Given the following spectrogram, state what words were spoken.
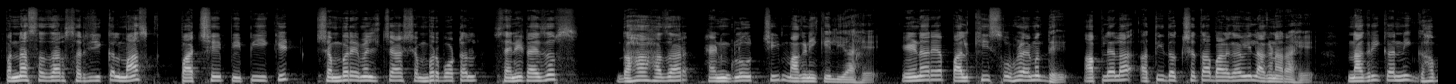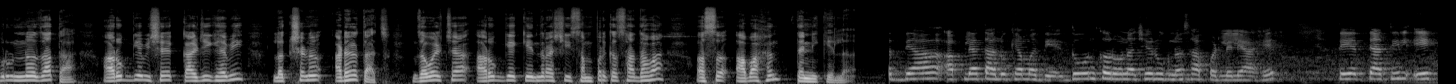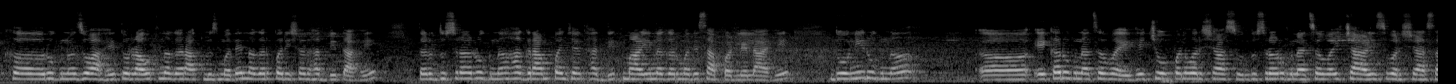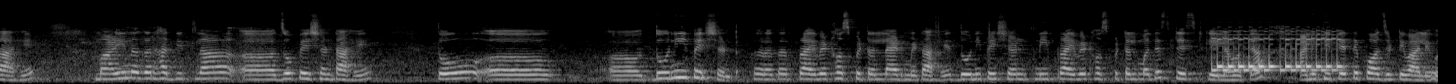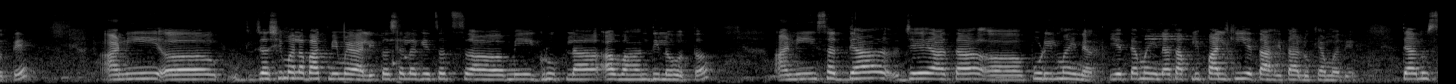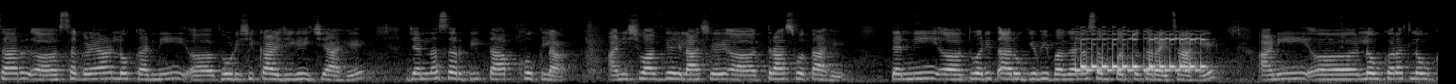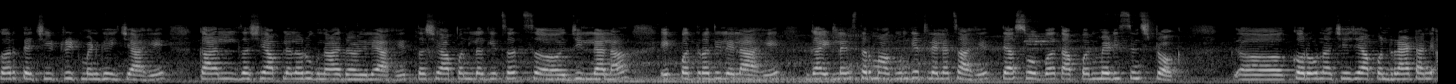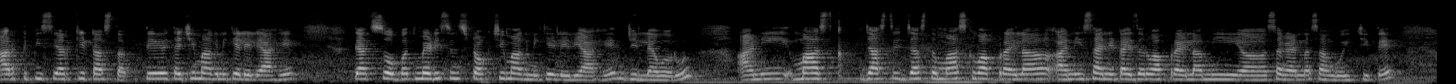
पन्नास हजार सर्जिकल मास्क पाचशे पी पी ई किट शंभर एम एलच्या शंभर बॉटल सॅनिटायझर्स दहा हजार हँडग्लोवची मागणी केली आहे. येणाऱ्या पालखी सोहळ्यामध्ये आपल्याला अतिदक्षता बाळगावी लागणार आहे. नागरिकांनी घाबरून न जाता आरोग्यविषयक काळजी घ्यावी लक्षणं आढळताच जवळच्या आरोग्य केंद्राशी संपर्क साधावा असं आवाहन त्यांनी केलं. सध्या आपल्या तालुक्यामध्ये दोन करोनाचे रुग्ण सापडलेले आहेत. ते त्यातील एक रुग्ण जो आहे तो राऊतनगर अकलूजमध्ये नगर परिषद हद्दीत आहे. तर दुसरा रुग्ण हा ग्रामपंचायत हद्दीत माळीनगरमध्ये सापडलेला आहे. दोन्ही रुग्ण एका रुग्णाचं वय हे चोपन्न वर्ष असून दुसऱ्या रुग्णाचं वय चाळीस वर्ष असं आहे. माळीनगर हद्दीतला जो पेशंट आहे तो दोन्ही पेशंट खरं तर प्रायव्हेट हॉस्पिटलला ॲडमिट आहेत. दोन्ही पेशंटनी प्रायव्हेट हॉस्पिटलमध्येच टेस्ट केल्या होत्या आणि तिथे ते पॉझिटिव्ह आले होते. आणि जशी मला बातमी मिळाली तसं लगेचच मी ग्रुपला आव्हान दिलं होतं. आणि सध्या जे आता पुढील महिन्यात येत्या महिन्यात आपली पालखी येत आहे तालुक्यामध्ये. त्यानुसार सगळ्या लोकांनी थोडीशी काळजी घ्यायची आहे. ज्यांना सर्दी ताप खोकला आणि श्वास घ्यायला असे त्रास होत आहे त्यांनी त्वरित आरोग्य विभागाला संपर्क करायचा आहे आणि लवकरात लवकर त्याची ट्रीटमेंट घ्यायची आहे. काल जसे आपल्याला रुग्ण आढळलेले आहेत तसे आपण लगेचच जिल्ह्याला एक पत्र दिलेलं आहे. गाईडलाईन्स तर मागून घेतलेल्याच आहेत. त्यासोबत आपण मेडिसिन स्टॉक करोनाचे जे आपण रॅट आणि R T P C R kit असतात ते त्याची मागणी केलेली आहे. त्याचसोबत मेडिसिन स्टॉकची मागणी केलेली आहे जिल्ह्यावरून. आणि मास्क जास्तीत जास्त मास्क वापरायला आणि सॅनिटायझर वापरायला मी सगळ्यांना सांगू इच्छिते.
